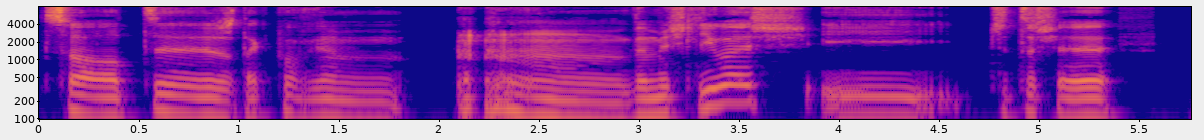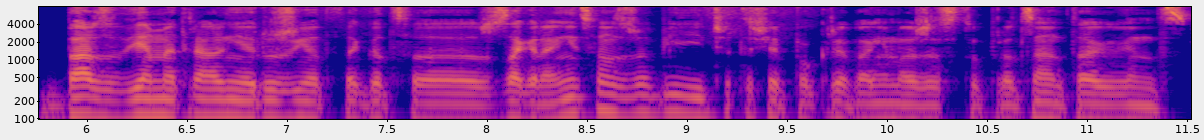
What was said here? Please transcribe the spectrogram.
co ty, że tak powiem, wymyśliłeś i czy to się bardzo diametralnie różni od tego, co za granicą zrobili, czy to się pokrywa niemalże w 100%, więc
